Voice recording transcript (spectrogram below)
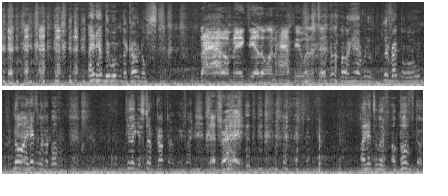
I'd have the one with the Cardinals. That'll make the other one happy, wouldn't it? Oh yeah, really live right below him. No, Yeah. I'd have to live above him. Cause I get stuff dropped on me if I. That's right. I'd have to live above the.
